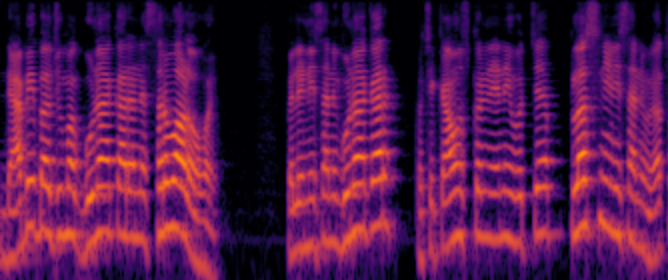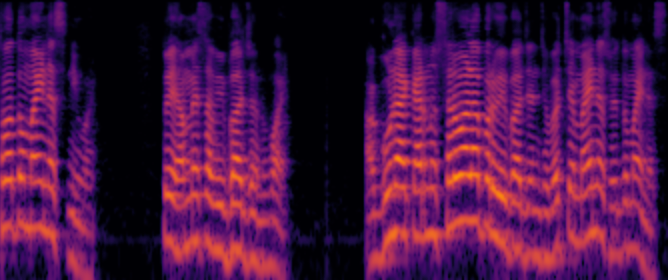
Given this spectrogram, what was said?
ડાબી બાજુમાં ગુણાકાર અને સરવાળો હોય. પેલી નિશાની ગુણાકાર, પછી કાઉન્સ કરીને એની વચ્ચે પ્લસની નિશાની હોય અથવા તો માઇનસની હોય. તો એ હંમેશા વિભાજન હોય. આ ગુણાકારનું સરવાળા પર વિભાજન છે. વચ્ચે માઇનસ હોય તો માઇનસ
